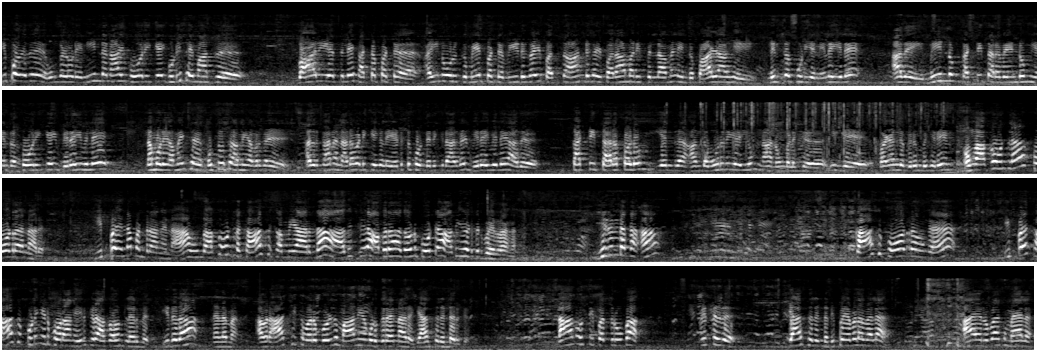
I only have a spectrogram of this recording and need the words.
இப்பொழுது உங்களுடைய நீண்ட நாள் கோரிக்கை குடிசை மாற்று. வாரியத்திலே கட்டப்பட்ட ஐநூறுக்கு மேற்பட்ட வீடுகள் பத்து ஆண்டுகள் பராமரிப்பில்லாமல் இன்று பாழாகி நிற்கக்கூடிய நிலையிலே அதை மீண்டும் கட்டித்தர வேண்டும் என்ற கோரிக்கை விரைவிலே நம்முடைய அமைச்சர் முத்துசாமி அவர்கள் அதற்கான நடவடிக்கைகளை எடுத்துக் கொண்டிருக்கிறார்கள். விரைவிலே அது கட்டி தரப்படும் என்ற அந்த உறுதியையும் நான் உங்களுக்கு இங்கே வழங்க விரும்புகிறேன். உங்க அக்கவுண்ட்ல போடுறேன்னாரு. இப்ப என்ன பண்றாங்கன்னா உங்க அக்கவுண்ட்ல காசு கம்மியா இருந்தா அதுக்கு அபராதம்னு போட்டு அதையும் எடுத்துட்டு போயிடுறாங்க. இருந்த காசு போடுறவங்க இப்ப காசு புடுங்கிட்டு போறாங்க இருக்கிற அக்கவுண்ட்ல இருந்து. இதுதான் நிலைமை. அவர் ஆட்சிக்கு வரும்பொழுது மானியம் கொடுக்கறேன்னாரு. கேஸ் சிலிண்டருக்கு. நானூத்தி பத்து ரூபாய் வித்துது. கேஸ் சிலிண்டர் இப்ப எவ்வளவு விலை? ஆயிரம் ரூபாய்க்கு மேல.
